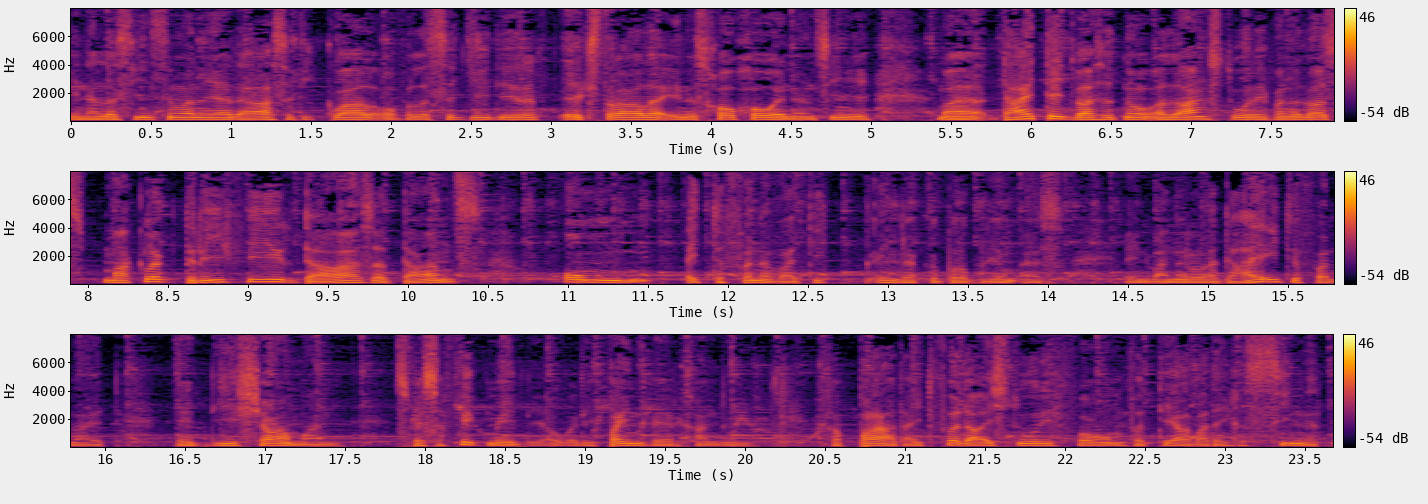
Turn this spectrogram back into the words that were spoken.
en hulle sien sommer ja daar sit die kwaal of hulle sit jy hier ekstra hulle en is gou-gou en dan sien jy maar daai tyd was dit nou 'n lang storie want dit was maklik 3 4 dae se dans om uit te vind wat die eintlike probleem is en wanneer hulle daai uit te vind het het die shaman spesifiek met die wat die pynwerk gaan doen gepraat. Hy het vir daai storie vir hom vertel wat hy gesien het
